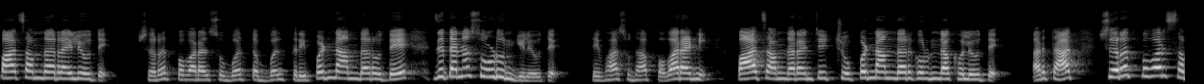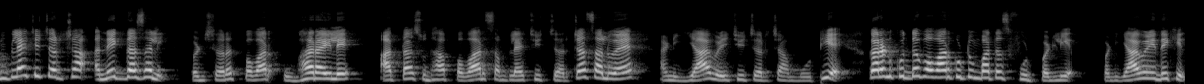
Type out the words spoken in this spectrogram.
पाच आमदार राहिले होते. शरद पवारांसोबत तब्बल त्रेपन्न आमदार होते जे त्यांना सोडून गेले होते. तेव्हा सुद्धा पवारांनी पाच आमदारांचे चोपन्न आमदार करून दाखवले होते. अर्थात शरद पवार संपल्याची चर्चा अनेकदा झाली पण शरद पवार उभा राहिले. आता सुद्धा पवार संपल्याची चर्चा चालू आहे आणि यावेळीची चर्चा मोठी आहे कारण खुद्द पवार कुटुंबातच फूट पडली आहे पण यावेळी देखील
